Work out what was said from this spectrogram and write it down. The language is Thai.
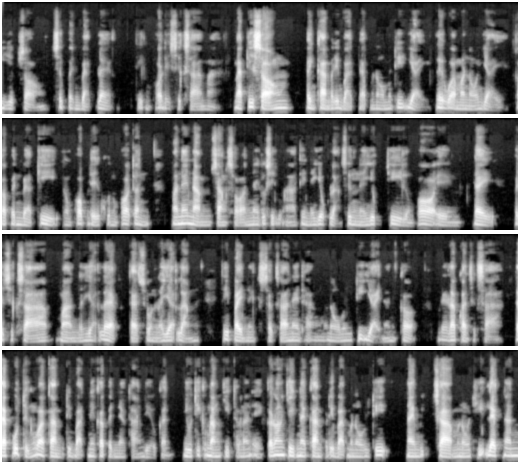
2522 ซึ่งเป็นแบบแรกที่หลวงพ่อได้ศึกษามา แบบที่สอง เป็นการปฏิบัติแบบมโนมทิใหญ่ เรียกว่ามโนใหญ่ ก็เป็นแบบที่หลวงพ่อพระเดชคุณหลวงพ่อท่านมาแนะนำสั่งสอนในลูกศิษย์ลูกหาที่ในยุคหลัง ซึ่งในยุคที่หลวงพ่อเองได้ไปศึกษามาระยะแรก แต่ส่วนระยะหลังที่ไปในศึกษาในทางมโนมทิใหญ่นั้นก็ได้รับการศึกษา แต่พูดถึงว่าการปฏิบัตินี่ก็เป็นแนวทางเดียวกัน อยู่ที่กำลังจิตเท่านั้นเองกำลังจิตในการปฏิบัติมโนวิธิในวิชามโนวิธิเล็กนั้น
